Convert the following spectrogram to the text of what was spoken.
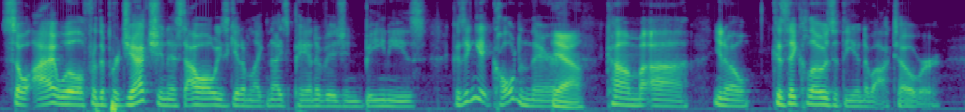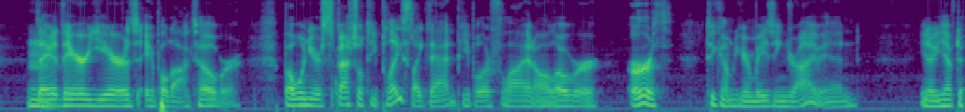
so I will, for the projectionist, I'll always get them like nice Panavision beanies because it can get cold in there. Yeah. Come, uh, you know, because they close at the end of October. They, their year is April to October. But when you're a specialty place like that and people are flying all over Earth to come to your amazing drive-in, you know, you have to.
